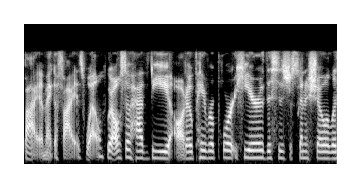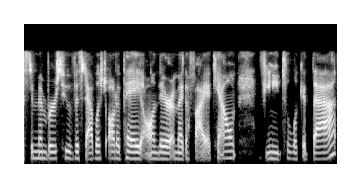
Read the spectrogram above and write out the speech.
by OmegaFi as well. We also have the auto pay report here. This is just going to show a list of members who have established auto pay on their OmegaFi account if you need to look at that.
